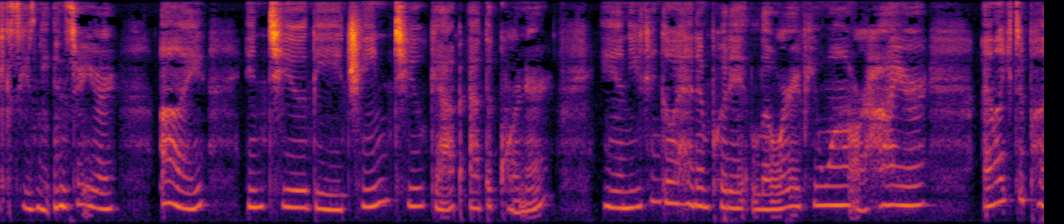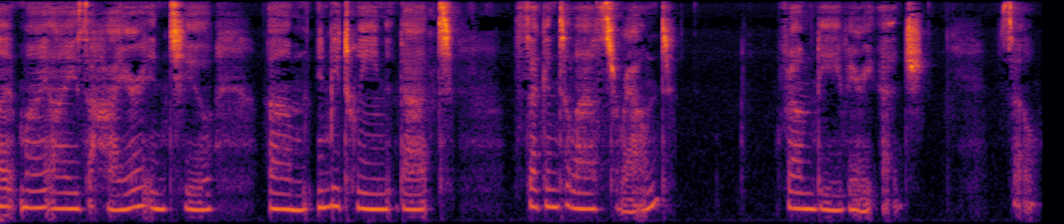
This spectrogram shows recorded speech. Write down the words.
excuse me, insert your eye into the chain two gap at the corner and you can go ahead and put it lower if you want or higher. I like to put my eyes higher into um, in between that second to last round from the very edge. So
